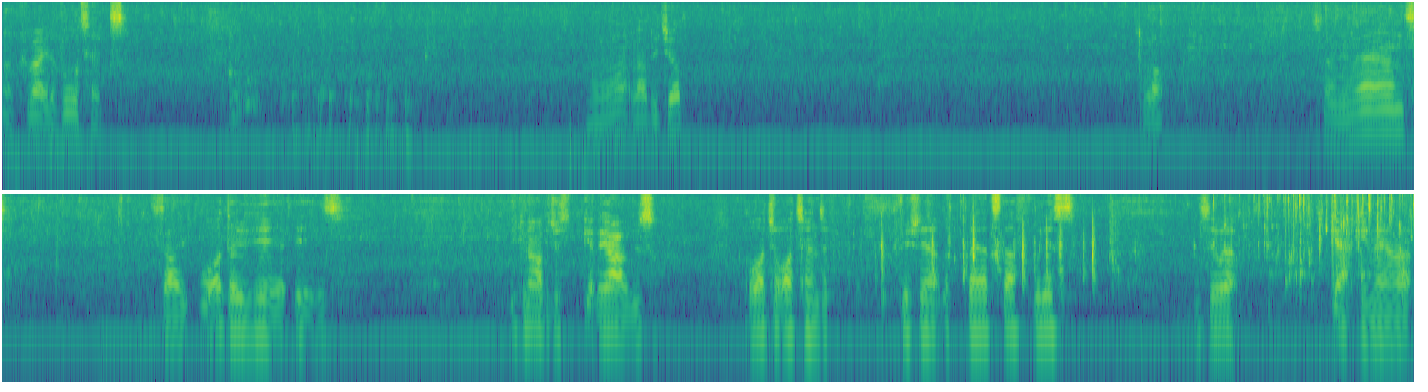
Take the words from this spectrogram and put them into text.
Oh, created a vortex. Alright, lovely job. Right. Turn around. So what I do here is you can either just get the hose or I, I tend to fish out the bad stuff with this. And see all that gack in there. Right?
